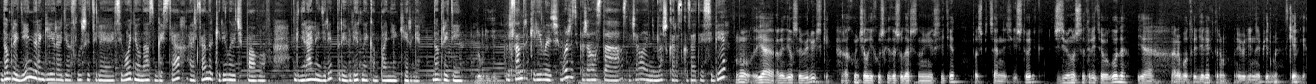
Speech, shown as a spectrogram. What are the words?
Добрый день, дорогие радиослушатели! Сегодня у нас в гостях Александр Кириллович Павлов, генеральный директор ювелирной компании «Кирги». Добрый день! Добрый день. Александр Кириллович, можете, пожалуйста, сначала немножко рассказать о себе? Ну, я родился в Вилюйске, окончил Якутский государственный университет по специальности историк. С 93 -го года я работаю директором ювелирной фирмы «Кельге».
